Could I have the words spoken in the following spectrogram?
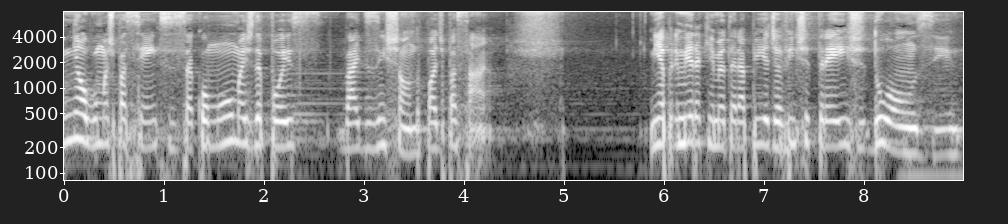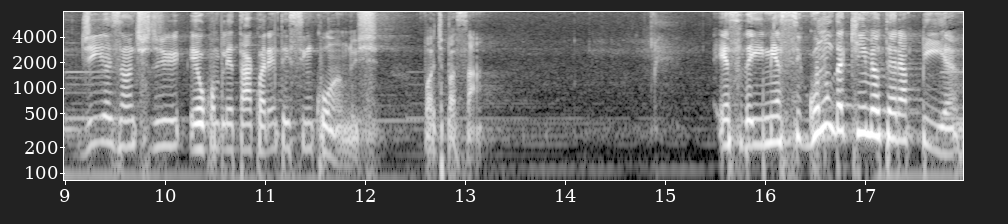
em algumas pacientes isso é comum, mas depois vai desinchando. Pode passar. Minha primeira quimioterapia, dia 23 do 11, dias antes de eu completar 45 anos. Pode passar. Essa daí, minha segunda quimioterapia,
